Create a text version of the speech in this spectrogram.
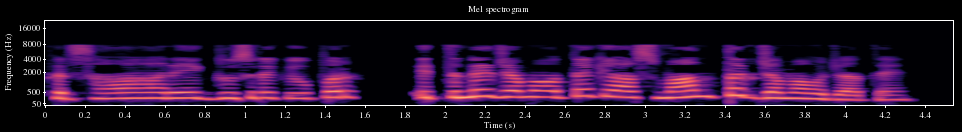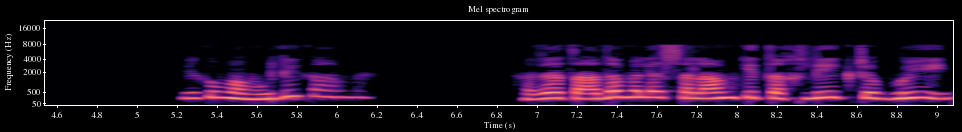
پھر سارے ایک دوسرے کے اوپر اتنے جمع ہوتے ہیں کہ آسمان تک جمع ہو جاتے ہیں۔ یہ کوئی معمولی کام ہے؟ حضرت آدم علیہ السلام کی تخلیق جب ہوئی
